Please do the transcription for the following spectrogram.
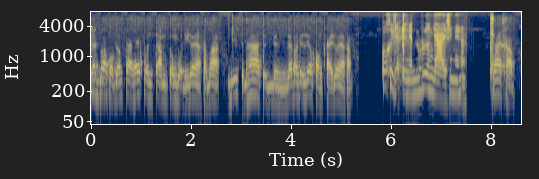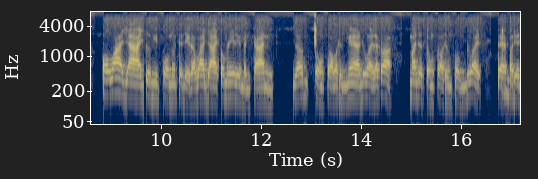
แล้วก็ผมต้องการให้คนจำตรงบทนี้ด้วยนะครับ ว่า 25.1 แล้วมันเป็นเรื่องของใครด้วยนะครับ ก็คืออยากจะเน้นเรื่องยายใช่ไหมคะใช่ครับ เพราะว่ายายคือมีปมตั้งแต่เด็กแล้วว่ายายก็ไม่ได้เรียนเหมือนกัน แล้วส่งต่อมาถึงแม่ด้วย แล้วก็มันจะส่งต่อถึงผมด้วย แต่ประเด็น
